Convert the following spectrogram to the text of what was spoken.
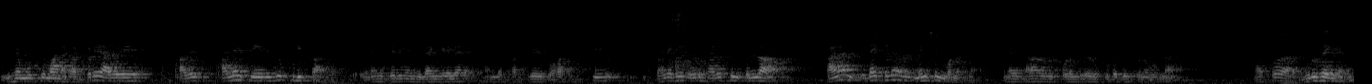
மிக முக்கியமான கட்டுரை. அது அது பல பேருக்கு பிடிக்காத. எனக்கு தெரியும் இலங்கையில் அந்த கட்டுரை வாசித்து பல பேர் ஒரு கருத்தும் சொல்லலாம் ஆனால் இடைக்கிட அவர் மென்ஷன் பண்ணலாம் எனக்கு நான் ஒரு குழந்தைகள் கூட்டத்துக்கு போனோம்னா அப்போ முருகையன்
